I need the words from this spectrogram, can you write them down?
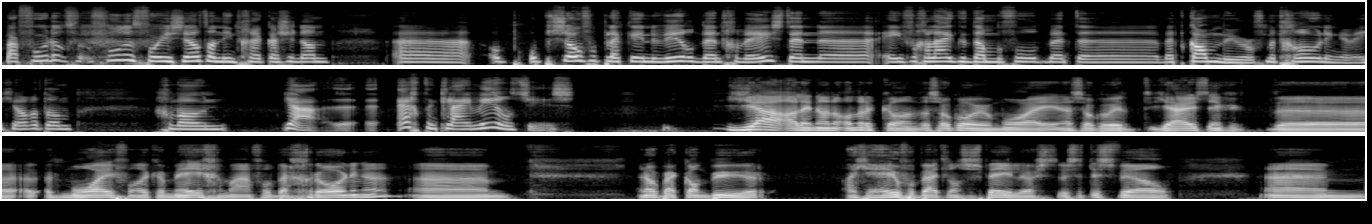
Maar voelt het, voelt het voor jezelf dan niet gek als je dan eh, op, op zoveel plekken in de wereld bent geweest en eh en je vergelijkt het dan bijvoorbeeld met, eh met Cambuur of met Groningen, weet je wel, wat dan gewoon ja, echt een klein wereldje is. Ja, alleen aan de andere kant, dat is ook wel weer mooi. En dat is ook wel weer juist, denk ik, de, het mooie van wat ik heb meegemaakt. Bijvoorbeeld bij Groningen ehm, en ook bij Cambuur had je heel veel buitenlandse spelers. Dus het is wel ehm,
